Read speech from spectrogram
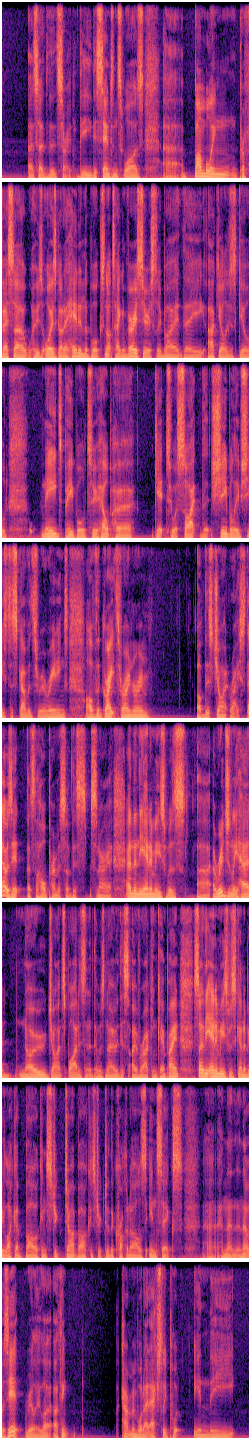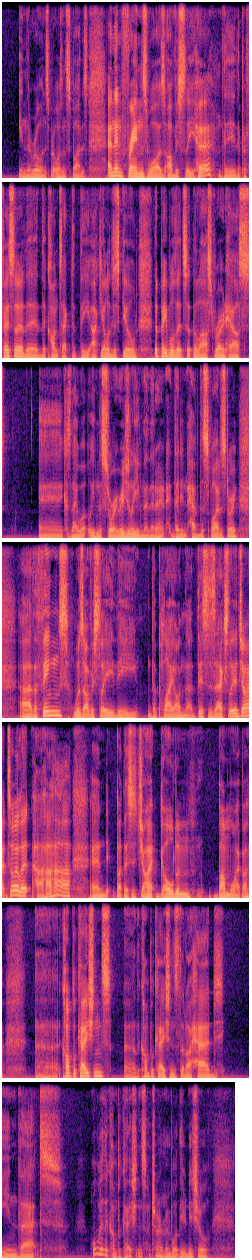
uh, so the, sorry, the, the sentence was uh, bumbling professor who's always got a head in the books, not taken very seriously by the Archaeologist Guild, needs people to help her get to a site that she believes she's discovered through her readings of the Great Throne Room of this giant race. That was it. That's the whole premise of this scenario. And then the enemies was uh, originally had no giant spiders in it. There was no this overarching campaign. So the enemies was going to be like a boa constrictor, giant boa constrictor, the crocodiles, insects, uh, and then and that was it really. Like I think I can't remember what I'd actually put in the in the ruins, but it wasn't spiders. And then friends was obviously her, the the professor, the the contact at the archaeologist guild, the people that's at the last roadhouse, because they were in the story originally, even though they don't they didn't have the spider story. Uh, the things was obviously the the play on the this is actually a giant toilet, ha ha ha, and but this is giant golden bum wiper. Uh, complications, uh, the complications that I had in that. What were the complications? I'm trying to remember what the initial.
